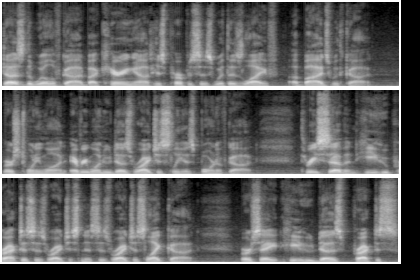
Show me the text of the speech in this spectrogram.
does the will of God by carrying out his purposes with his life abides with God. Verse 21 Everyone who does righteously is born of God. 3 7 He who practices righteousness is righteous like God. Verse 8 He who does practice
